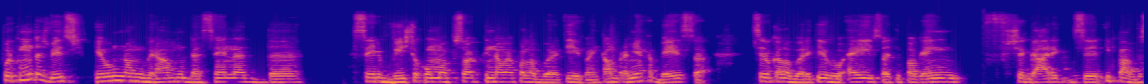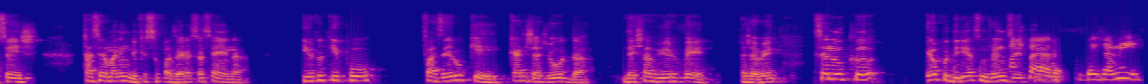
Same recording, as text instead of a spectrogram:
porque muitas vezes eu não gramo da cena de ser visto como uma pessoa que não é colaborativa. Então, para minha cabeça, ser colaborativo é isso, é tipo alguém chegar e dizer, e pá, vocês, está sendo mais difícil fazer essa cena. E eu tô tipo, fazer o quê? Queres ajuda? Deixa vir ver, já ver? Sendo que eu poderia simplesmente dizer... Mas espera, tipo, Benjamin,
